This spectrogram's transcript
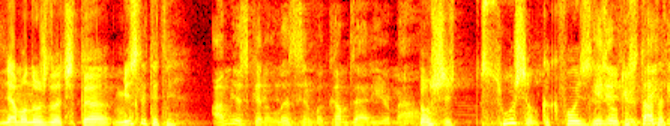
Няма нужда да чета мислите ти. Просто ще слушам какво излиза от устата ти.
